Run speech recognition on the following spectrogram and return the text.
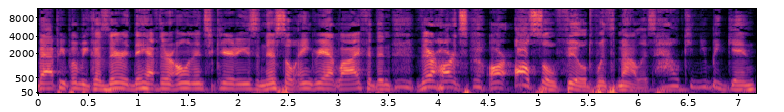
bad people because they're, they have their own insecurities and they're so angry at life and then their hearts are also filled with malice. How can you begin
